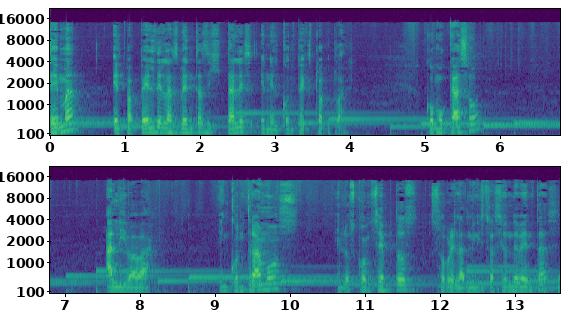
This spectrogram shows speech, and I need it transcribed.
Tema, el papel de las ventas digitales en el contexto actual. Como caso, Alibaba. Encontramos en los conceptos sobre la administración de ventas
